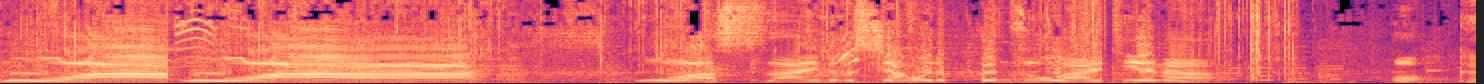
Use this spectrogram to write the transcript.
哇哇哇塞，这个香味都喷出来，天哪！哦，哥，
